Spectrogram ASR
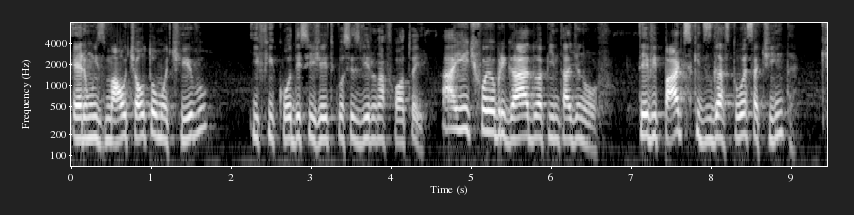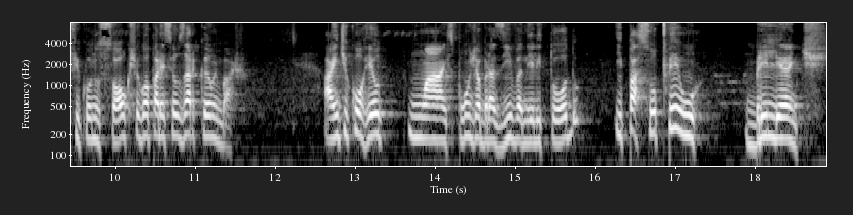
Era um esmalte automotivo e ficou desse jeito que vocês viram na foto aí. Aí a gente foi obrigado a pintar de novo. Teve partes que desgastou essa tinta, que ficou no sol, que chegou a aparecer os arcão embaixo. A gente correu uma esponja abrasiva nele todo e passou PU, brilhante.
